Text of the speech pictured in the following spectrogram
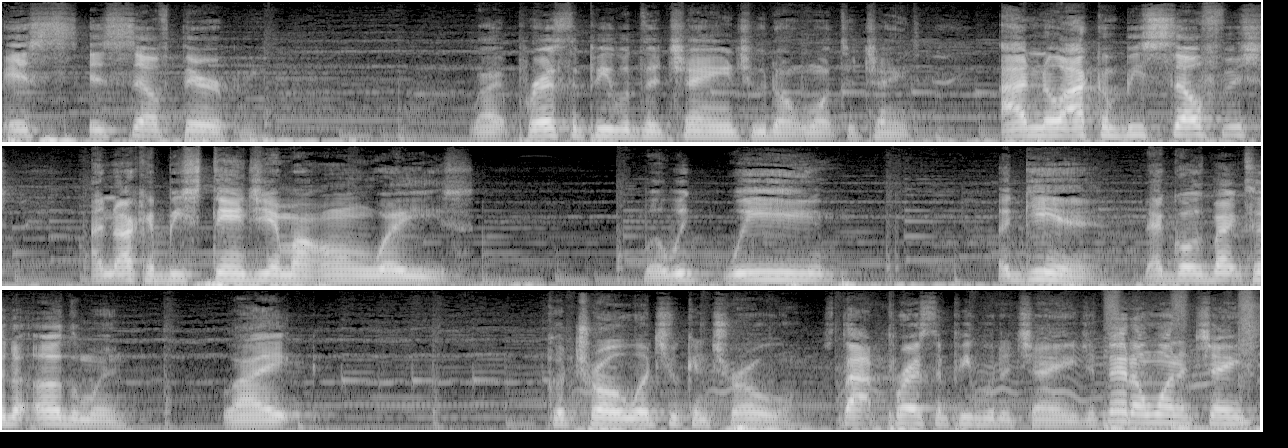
it's it's self therapy. Like pressing people to change who don't want to change. I know I can be selfish. I know I can be stingy in my own ways. But we we again, that goes back to the other one. Like control what you control. Stop pressing people to change. If they don't want to change,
